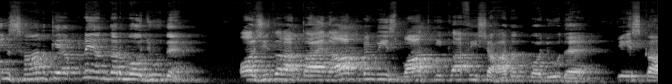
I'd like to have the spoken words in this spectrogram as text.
انسان کے اپنے اندر موجود ہیں۔ اور اسی طرح کائنات میں بھی اس بات کی کافی شہادت موجود ہے کہ اس کا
